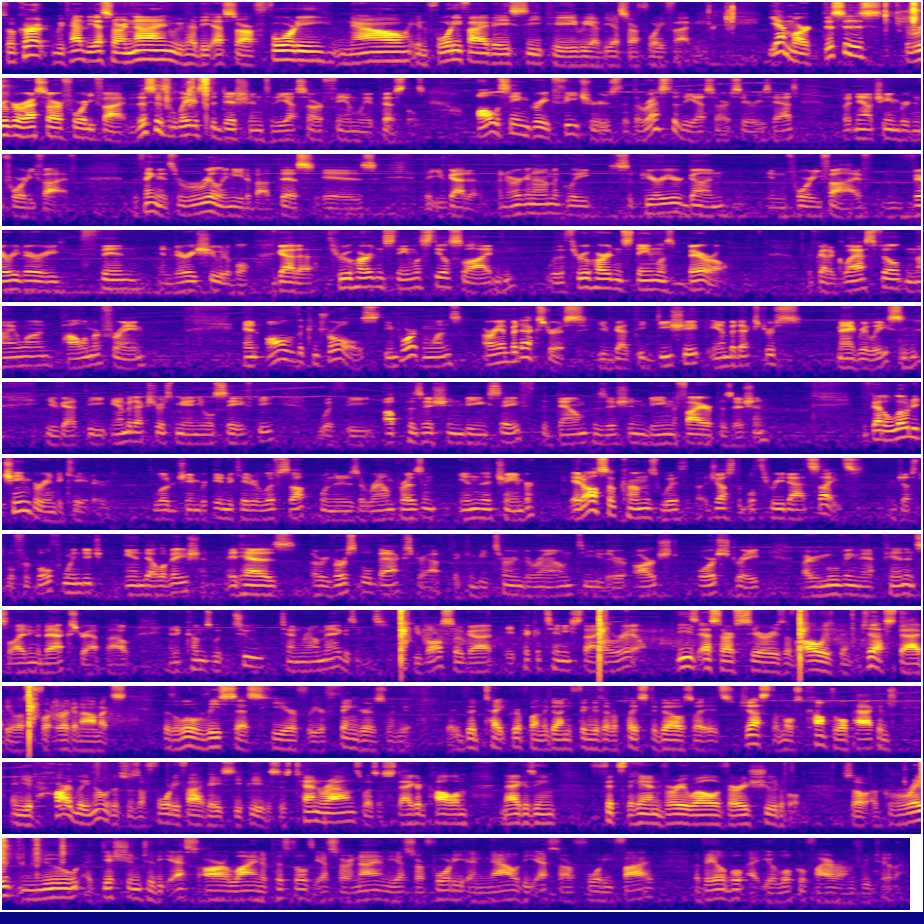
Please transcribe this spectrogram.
So Kurt, we've had the SR9, we've had the SR40, now in 45 ACP we have the SR45. Yeah, Mark, this is the Ruger SR45. This is the latest addition to the SR family of pistols. All the same great features that the rest of the SR series has, but now chambered in 45. The thing that's really neat about this is that you've got a, an ergonomically superior gun in 45, very, very thin and very shootable. You've got a through-hardened stainless steel slide mm -hmm. with a through-hardened stainless barrel. We've got a glass-filled nylon polymer frame, and all of the controls, the important ones, are ambidextrous. You've got the D-shaped ambidextrous mag release. Mm -hmm. You've got the ambidextrous manual safety with the up position being safe, the down position being the fire position. You've got a loaded chamber indicator. Loaded chamber indicator lifts up when there's a round present in the chamber. It also comes with adjustable three-dot sights, adjustable for both windage and elevation. It has a reversible back strap that can be turned around to either arched or straight by removing that pin and sliding the back strap out. And it comes with two 10-round magazines. You've also got a Picatinny style rail. These SR series have always been just fabulous for ergonomics. There's a little recess here for your fingers when you get a good tight grip on the gun, your fingers have a place to go. So it's just the most comfortable package and you'd hardly know this is a 45 ACP. This is 10 rounds, was a staggered column magazine, fits the hand very well, very shootable. So a great new addition to the SR line of pistols, the SR9, the SR40, and now the SR45, available at your local firearms retailer.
